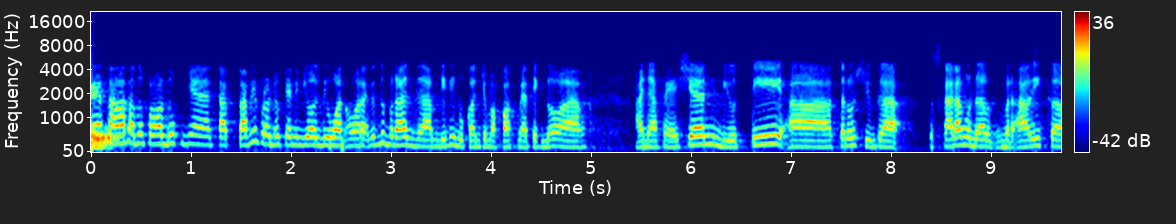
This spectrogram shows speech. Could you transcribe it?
kayak salah satu produknya. Ta- Tapi produk yang dijual di One One itu beragam. Jadi bukan cuma kosmetik doang. Ada fashion, beauty, uh, terus juga sekarang udah beralih ke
